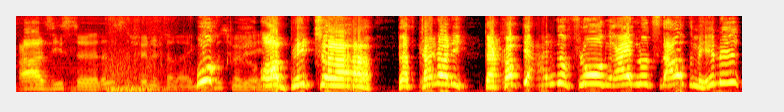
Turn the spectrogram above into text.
Ah, siehst du, das ist eine schöne Stadt eigentlich. Hin. Oh, bitte! Das kann doch nicht. Da kommt der angeflogen rein, uns aus dem Himmel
